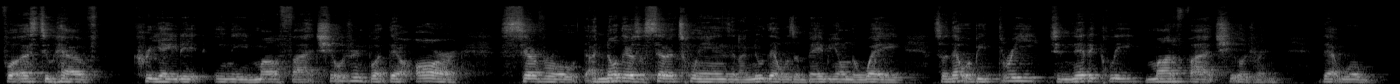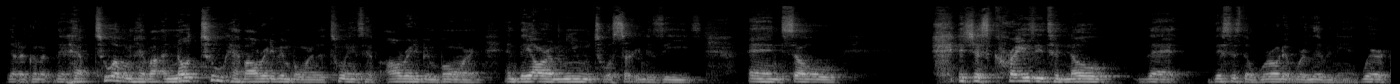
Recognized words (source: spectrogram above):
for us to have created any modified children, but there are several. I know there's a set of twins, and I knew there was a baby on the way. So that would be three genetically modified children that will that are gonna that have two of them have I know two have already been born. The twins have already been born, and they are immune to a certain disease. And so it's just crazy to know that this is the world that we're living in, where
